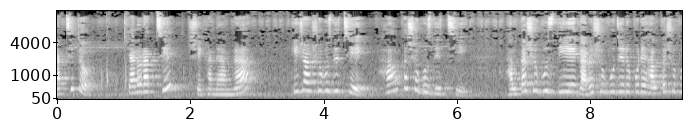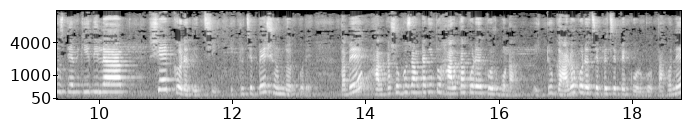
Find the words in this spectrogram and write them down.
রাখছি তো? কেন রাখছি? সেখানে আমরা কি সবুজ দিচ্ছি? হালকা সবুজ দিচ্ছি। হালকা সবুজ দিয়ে, গাঢ় সবুজের উপরে হালকা সবুজ দিয়ে আমি কি দিলাম? শেড করে দিচ্ছি, একটু চেপে সুন্দর করে। তবে হালকা সবুজ রংটা কিন্তু হালকা করে করব না, একটু গাঢ় করে চেপে চেপে করব, তাহলে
